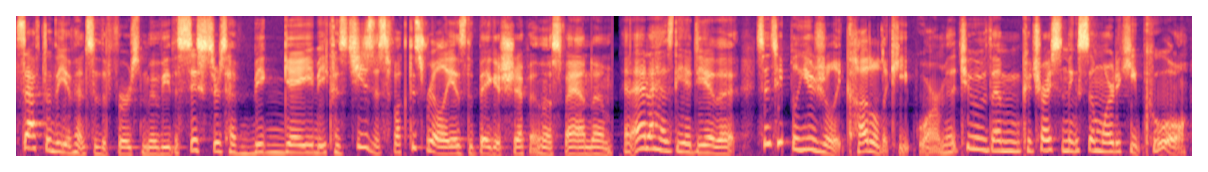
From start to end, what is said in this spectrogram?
So after the events of the first movie, the sisters have big gay because Jesus fuck, this really is the biggest ship in this fandom. And Anna has the idea that since people usually cuddle to keep warm, the two of them could try something similar to keep cool.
